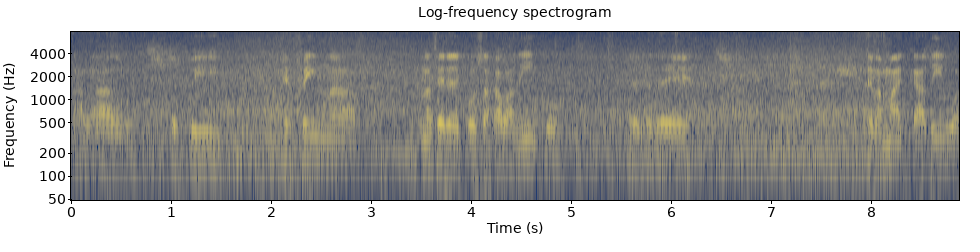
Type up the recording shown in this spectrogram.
taladro, topí, en fin, una, serie de cosas, abanico, de, de la marca Diwa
